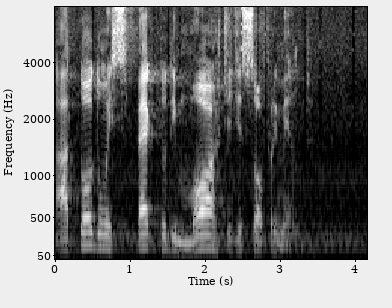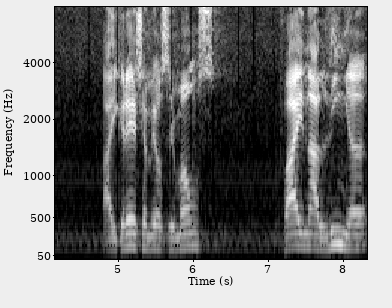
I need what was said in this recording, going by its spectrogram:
há todo um espectro de morte, de sofrimento. A igreja, meus irmãos, vai na linha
